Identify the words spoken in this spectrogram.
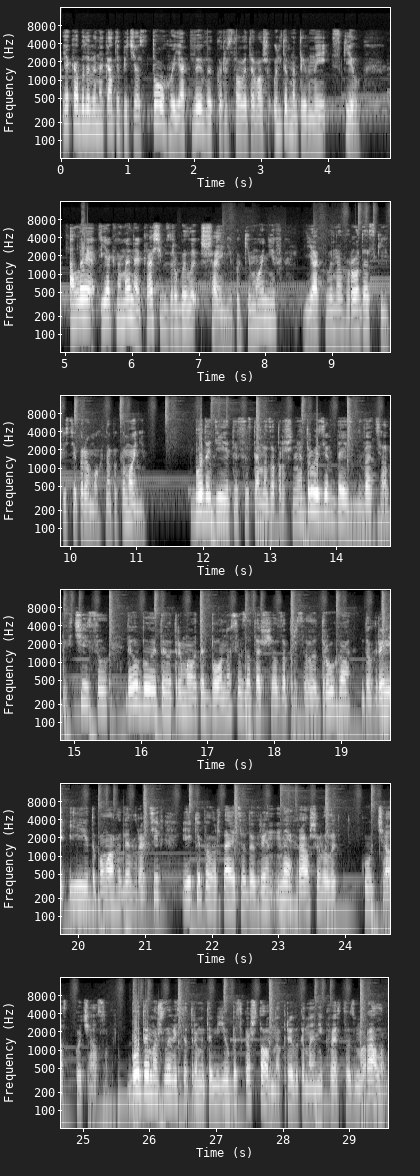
яка буде виникати під час того, як ви використовуєте ваш ультимативний скіл. Але, як на мене, краще б зробили шайні покемонів як винагорода з кількості перемог на покемоні. Буде діяти система запрошення друзів десь з 20-х чисел, де ви будете отримувати бонуси за те, що запросили друга до гри і допомога для гравців, які повертаються до гри, не гравши велику частку часу. Буде можливість отримати м'ю безкоштовно при виконанні квесту з моралом.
